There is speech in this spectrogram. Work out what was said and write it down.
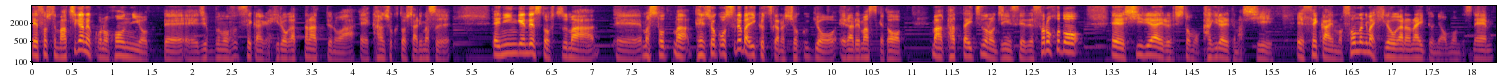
えー、そして間違いなくこの本によって、えー、自分の世界が広がったなっていうのは、えー、感触としてあります。えー、人間ですと普通、まあえーまあまあ、転職をすればいくつかの職業を得られますけど、まあ、たった一度の人生でそれほど、えー、知り合える人も限られてますし、えー、世界もそんなにまあ広がらないというふうには思うんですね。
